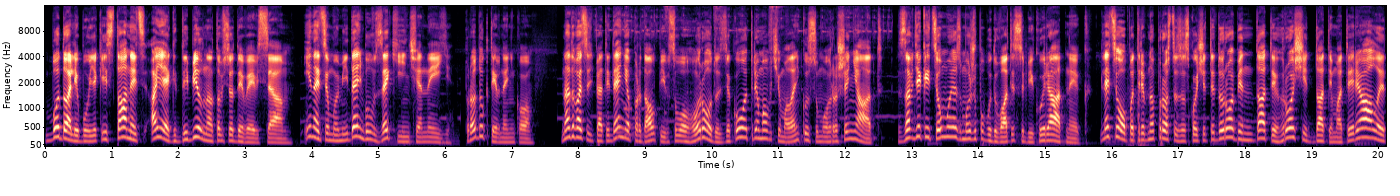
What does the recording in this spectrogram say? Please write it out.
Бо далі був якийсь танець, а я як дебіл на то все дивився. І на цьому мій день був закінчений. Продуктивненько. На 25-й день я продав пів свого городу, з якого отримав чималеньку суму грошенят. Завдяки цьому я зможу побудувати собі курятник. Для цього потрібно просто заскочити до Робін, дати гроші, дати матеріали,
